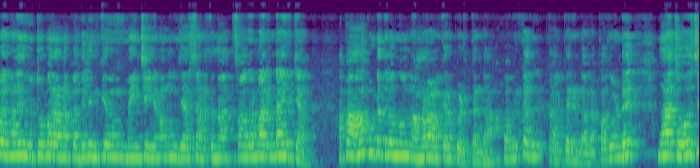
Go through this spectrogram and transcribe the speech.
പെങ്ങൾ യൂട്യൂബറാണ് അപ്പം ഇതിൽ എനിക്ക് മെയിൻ ചെയ്യണമെന്ന് വിചാരിച്ച് നടക്കുന്ന സഹോദരന്മാരുണ്ടായിരിക്കാം. അപ്പോൾ ആ കൂട്ടത്തിലൊന്നും നമ്മുടെ ആൾക്കാരെ പെടുത്തണ്ട. അപ്പോൾ അവർക്ക് അത് താല്പര്യം ഉണ്ടാവില്ല. അപ്പോൾ അതുകൊണ്ട് നിങ്ങൾ ആ ചോദിച്ച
